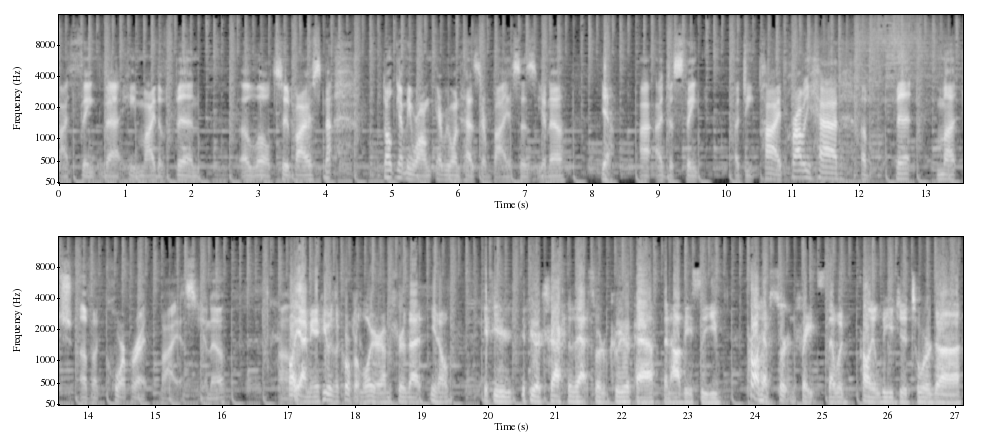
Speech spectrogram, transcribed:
i think that he might have been a little too biased. Now don't get me wrong everyone has their biases you know? Yeah. I, I just think a ajit pai probably had a bit much of a corporate bias you know? Um, well yeah i mean if he was a corporate lawyer i'm sure that you know if you if you're attracted to that sort of career path, then obviously you probably have certain traits that would probably lead you toward uh,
